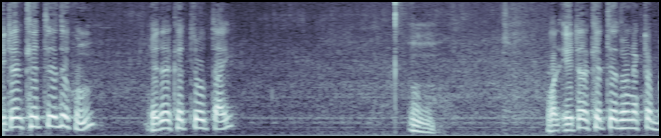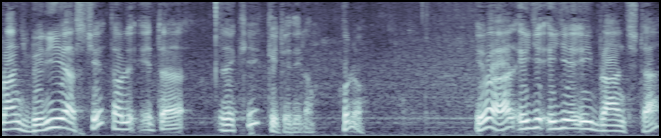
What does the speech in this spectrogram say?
এটার ক্ষেত্রে দেখুন, এটার ক্ষেত্রেও তাই। হুম। এটার ক্ষেত্রে ধরুন একটা ব্রাঞ্চ বেরিয়ে আসছে, তাহলে এটা রেখে কেটে দিলাম। হলো? এবার এই যে এই যে, এই ব্রাঞ্চটা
